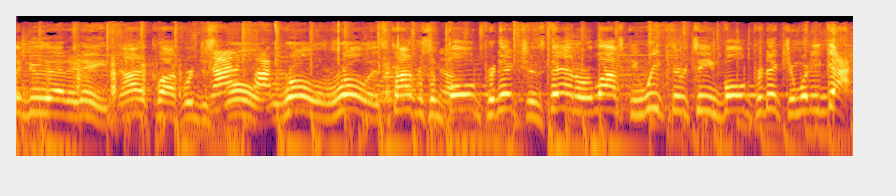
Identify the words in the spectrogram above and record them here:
only do that at 8. 9 o'clock, we're just rolling, rolling, rolling. It's time for some bold predictions. Dan Orlovsky, Week 13 bold prediction. What do you got?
